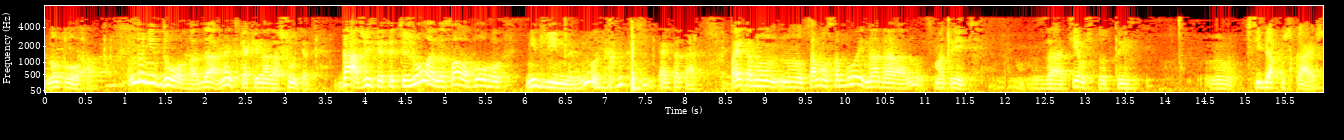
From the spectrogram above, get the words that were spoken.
ну, плохо. Ну, недолго, да, знаете, как иногда шутят. Да, жизнь это тяжелая, но, слава богу, не длинная. Ну, как-то так. Поэтому, ну, само собой, надо ну, смотреть за тем, что ты в себя пускаешь.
